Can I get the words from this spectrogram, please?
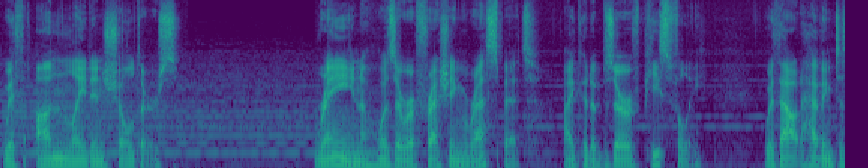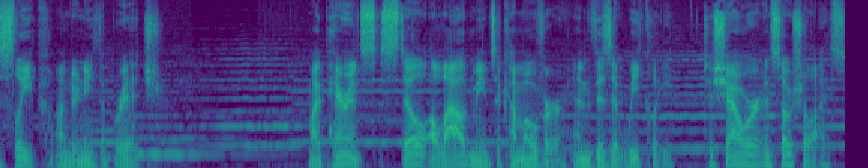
with unladen shoulders. Rain was a refreshing respite I could observe peacefully without having to sleep underneath a bridge. My parents still allowed me to come over and visit weekly to shower and socialize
